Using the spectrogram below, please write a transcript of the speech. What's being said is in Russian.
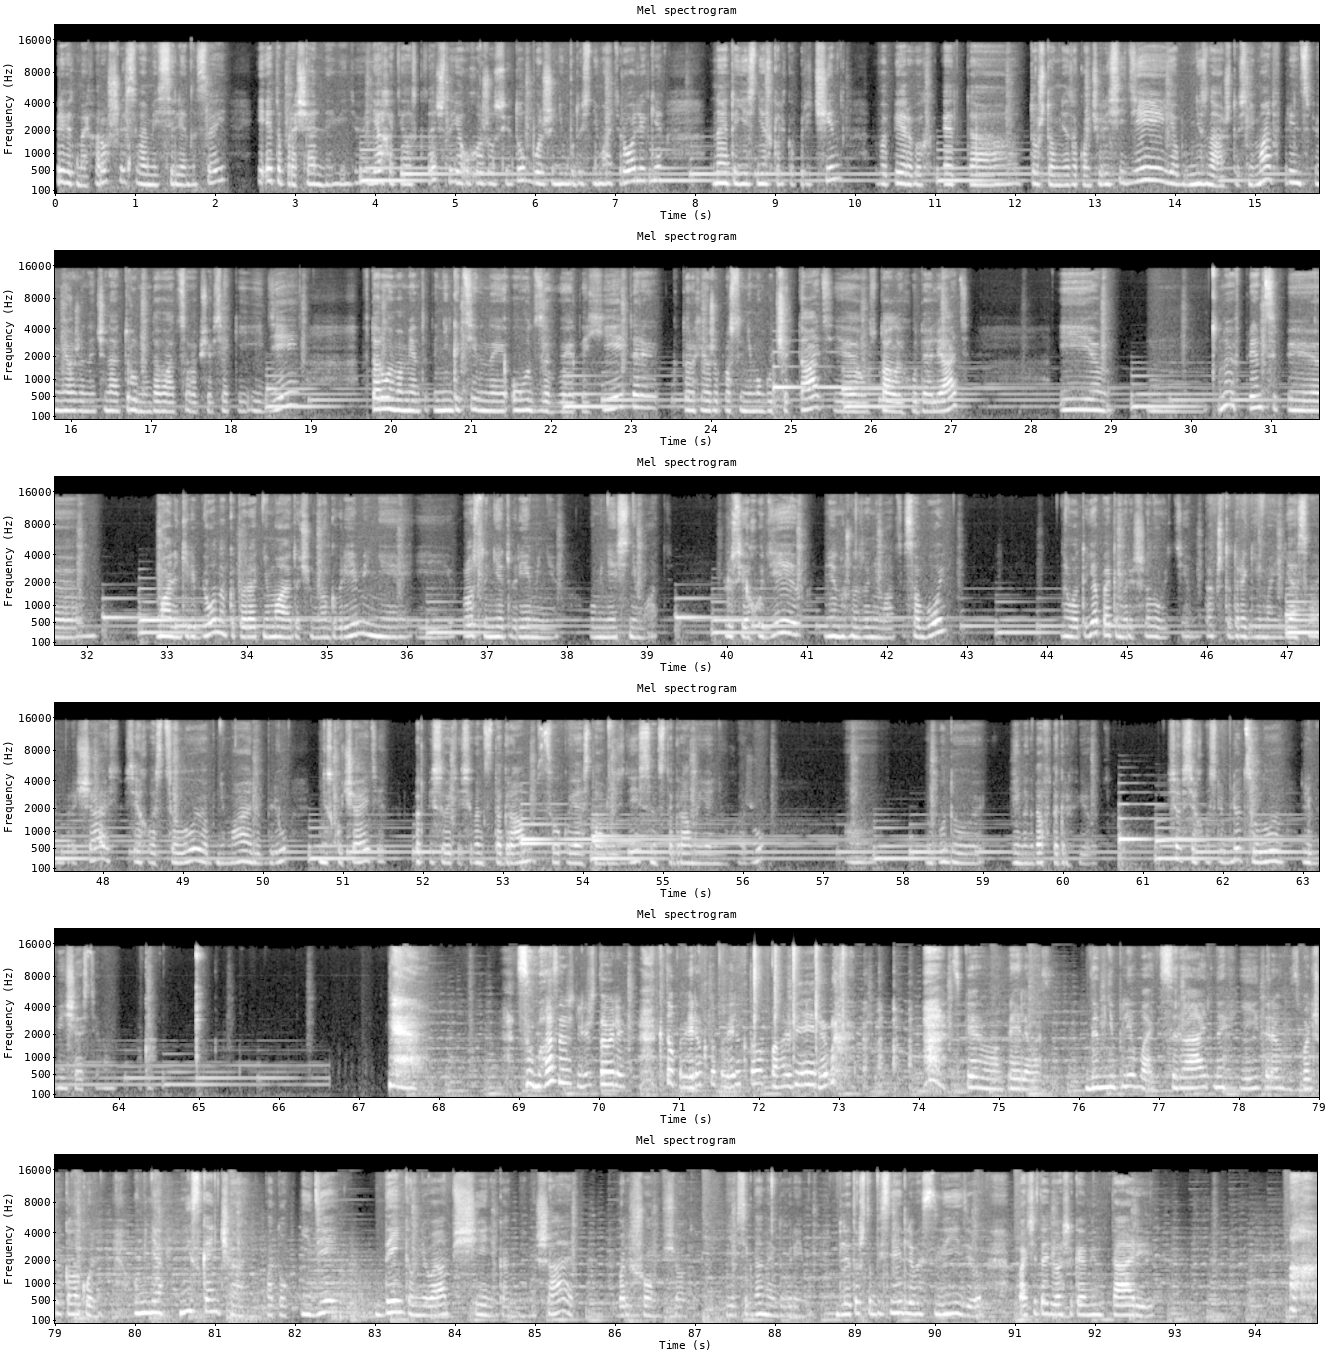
Привет, мои хорошие, с вами Селена Сей, и это прощальное видео. Я хотела сказать, что я ухожу с YouTube, больше не буду снимать ролики. На это есть несколько причин. Во-первых, это то, что у меня закончились идеи, я не знаю, что снимать, в принципе, мне уже начинают трудно даваться вообще всякие идеи. Второй момент – это негативные отзывы, это хейтеры, которых я уже просто не могу читать, я устала их удалять. И, ну и в принципе, маленький ребенок, который отнимает очень много времени, и просто нет времени у меня снимать. Плюс я худею, мне нужно заниматься собой. Вот, и я поэтому решила уйти. Так что, дорогие мои, я с вами прощаюсь. Всех вас целую, обнимаю, люблю. Не скучайте. Подписывайтесь в Инстаграм. Ссылку я оставлю здесь. С Инстаграма я не ухожу. А, буду иногда фотографироваться. Все, всех вас люблю, целую. Любви и счастья вам. Пока. С ума сошли, что ли? Кто поверил, кто поверил, кто поверил? С 1 апреля вас. Да мне плевать, срать на хейтеров с большой колокольни. У меня нескончаемый поток идей. Денька мне вообще никак не мешает, большому счету. Я всегда найду время для того, чтобы снять для вас видео, почитать ваши комментарии. Ах,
